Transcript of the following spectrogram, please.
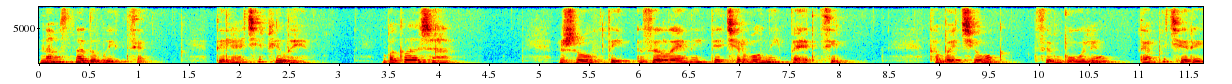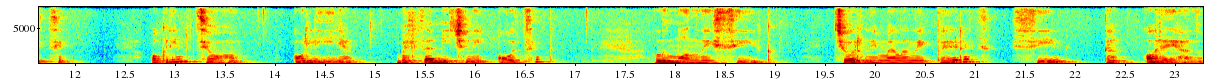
Нам знадобиться теляче філе, баклажан, жовтий, зелений та червоний перці, кабачок, цибуля та печериці. Окрім цього, олія, бальзамічний оцет, лимонний сік, чорний мелений перець, сіль та орегано.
